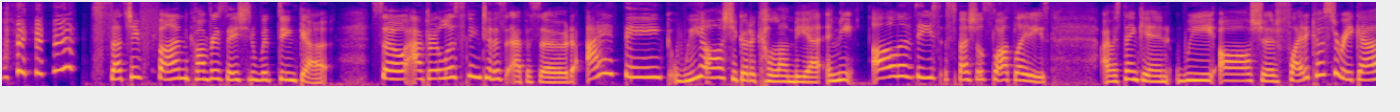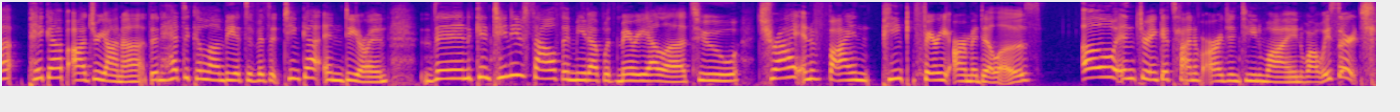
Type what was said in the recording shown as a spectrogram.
Such a fun conversation with Tinka. So, after listening to this episode, I think we all should go to Colombia and meet all of these special sloth ladies. I was thinking we all should fly to Costa Rica, pick up Adriana, then head to Colombia to visit Tinka and Diran, then continue south and meet up with Mariella to try and find pink fairy armadillos. Oh, and drink a ton of Argentine wine while we search.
